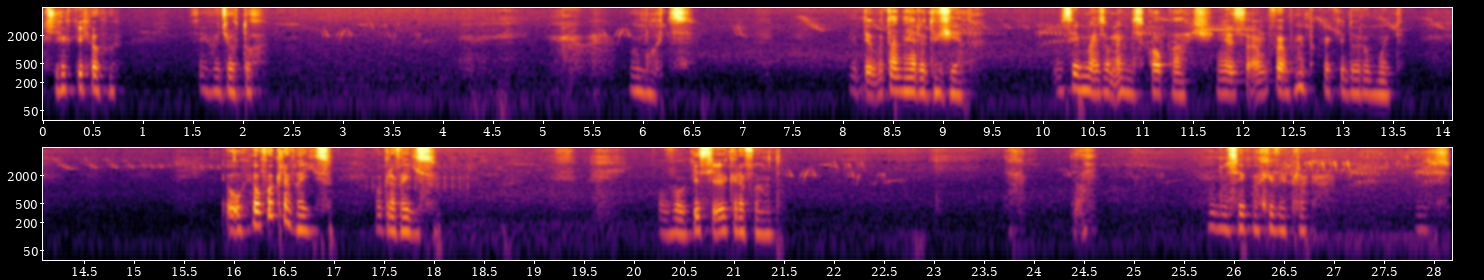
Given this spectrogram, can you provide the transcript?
Acho que eu sei onde eu tô. Mamutes. Eu devo estar na era do gelo. Não sei mais ou menos qual parte. Essa foi uma época que durou muito. Eu, eu vou gravar isso. Vou gravar isso. Por favor, que esteja gravando. Tá, tá. Eu não sei por que vim pra cá. Mas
